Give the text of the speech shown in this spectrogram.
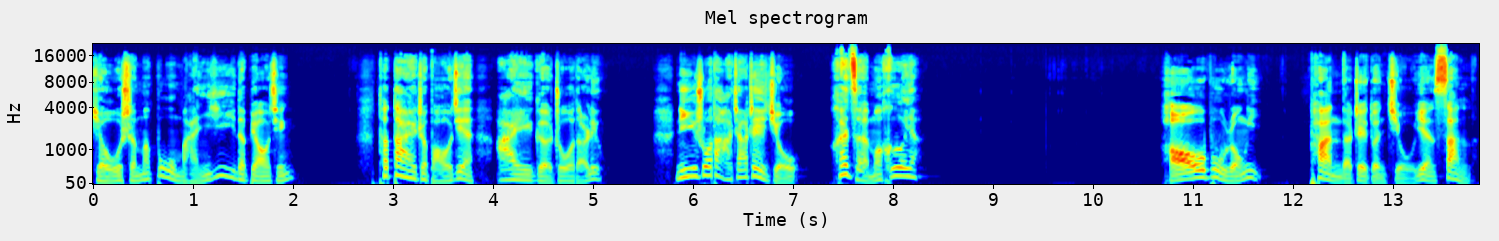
有什么不满意的表情。他带着宝剑挨个桌的溜，你说大家这酒还怎么喝呀？好不容易盼的这顿酒宴散了，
